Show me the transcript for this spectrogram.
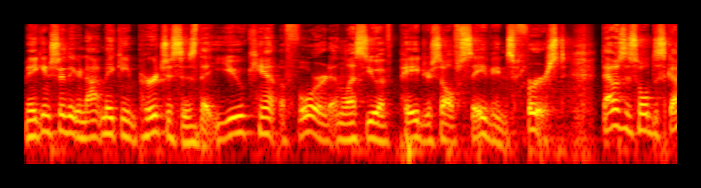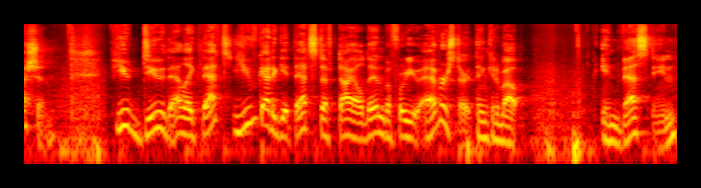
making sure that you're not making purchases that you can't afford unless you have paid yourself savings first. That was this whole discussion. If you do that, like that's you've got to get that stuff dialed in before you ever start thinking about investing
